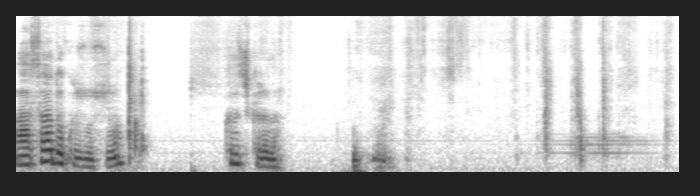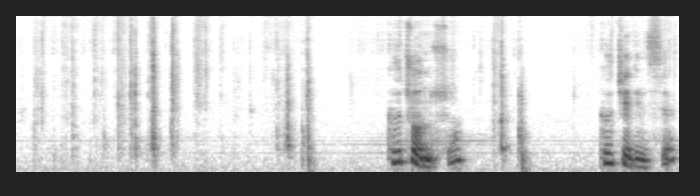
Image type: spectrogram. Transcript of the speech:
Asa Dokuzlusu, Kılıç Kralı. Kılıç Onlusu, Kılıç Yedilisi,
